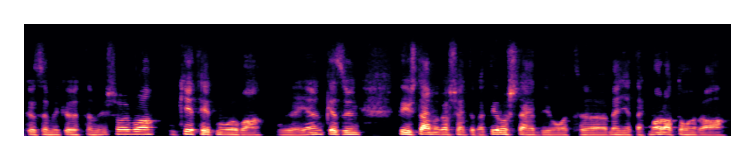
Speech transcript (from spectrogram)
közöműködött a műsorba. Két hét múlva újra jelentkezünk. Ti is támogassátok a Tilos Rádiót, menjetek maratonra,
